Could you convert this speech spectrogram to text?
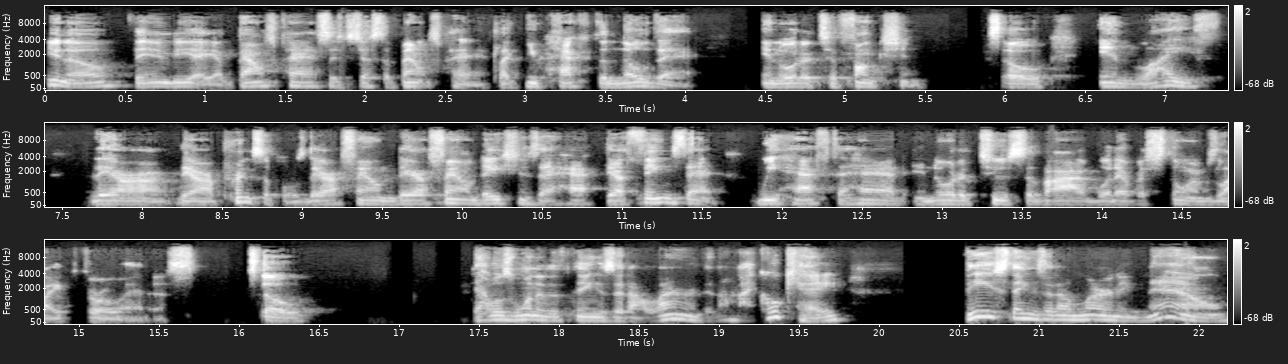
you know the NBA. A bounce pass is just a bounce pass. Like you have to know that in order to function. So in life, there are there are principles, there are found there are foundations that have there are things that we have to have in order to survive whatever storms life throw at us. So that was one of the things that I learned. And I'm like, okay, these things that I'm learning now,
